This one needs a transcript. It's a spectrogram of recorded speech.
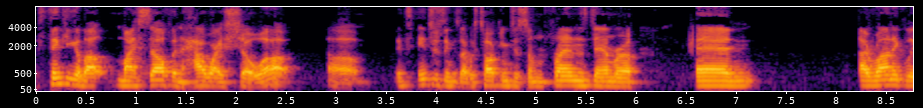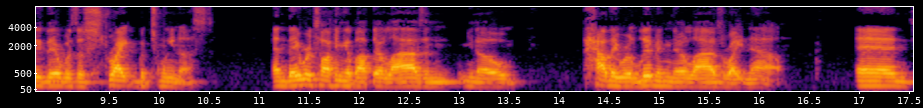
thinking about myself and how I show up. Um, it's interesting because I was talking to some friends, Tamara, and ironically, there was a strike between us, and they were talking about their lives and you know how they were living their lives right now, and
